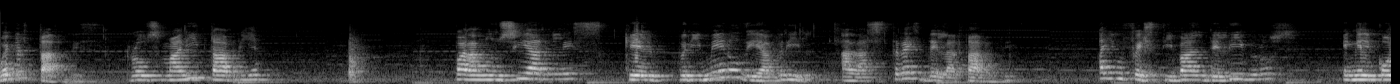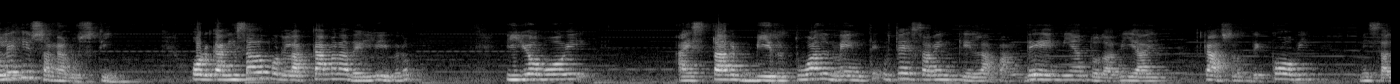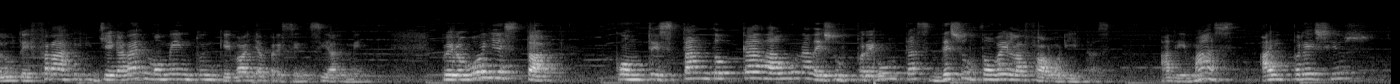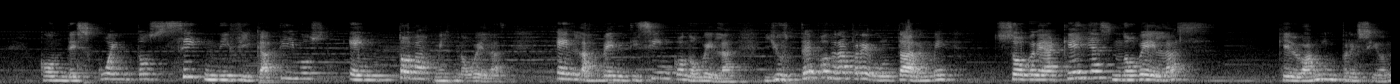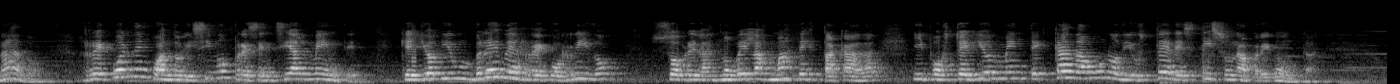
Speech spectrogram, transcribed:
Buenas tardes, Rosmarie Tapia, para anunciarles que el primero de abril a las 3 de la tarde hay un festival de libros en el Colegio San Agustín, organizado por la Cámara del Libro, y yo voy a estar virtualmente. Ustedes saben que la pandemia, todavía hay casos de COVID, mi salud es frágil, llegará el momento en que vaya presencialmente. Pero voy a estar contestando cada una de sus preguntas de sus novelas favoritas. Además, hay precios con descuentos significativos en todas mis novelas, en las 25 novelas. Y usted podrá preguntarme sobre aquellas novelas que lo han impresionado Recuerden cuando lo hicimos presencialmente, que yo di un breve recorrido sobre las novelas más destacadas y posteriormente cada uno de ustedes hizo una pregunta.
